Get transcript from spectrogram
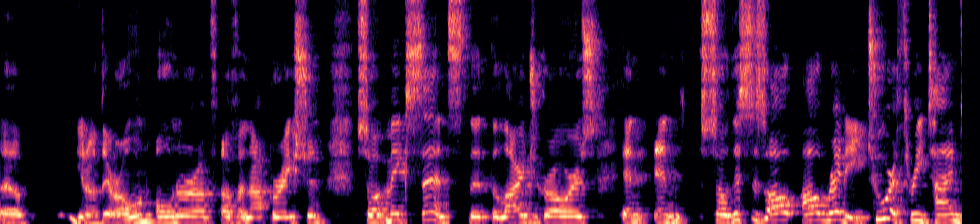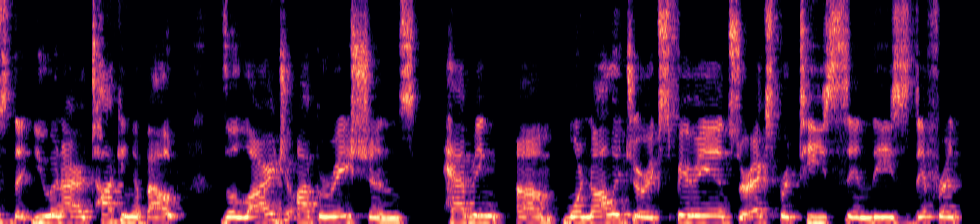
a you know their own owner of, of an operation. So it makes sense that the large growers and and so this is all already two or three times that you and i are talking about the large operations having um, more knowledge or experience or expertise in these different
